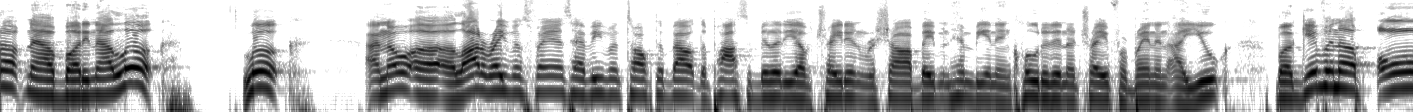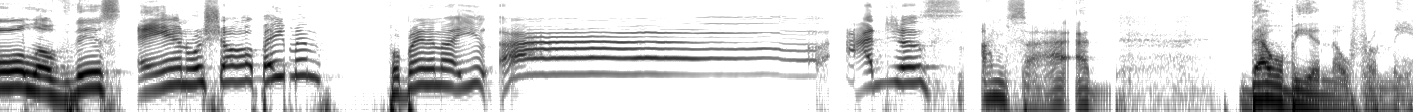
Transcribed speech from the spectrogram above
up now, buddy. Now look, look. I know uh, a lot of Ravens fans have even talked about the possibility of trading Rashod Bateman, him being included in a trade for Brandon Aiyuk. But giving up all of this and Rashod Bateman for Brandon Aiyuk, I, I just, I'm sorry. I, I, that would be a no from me.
